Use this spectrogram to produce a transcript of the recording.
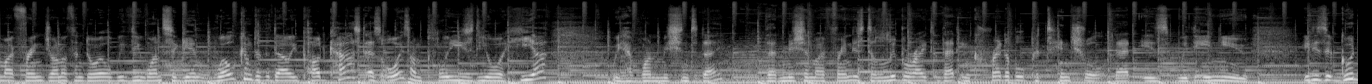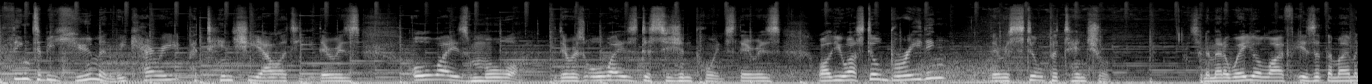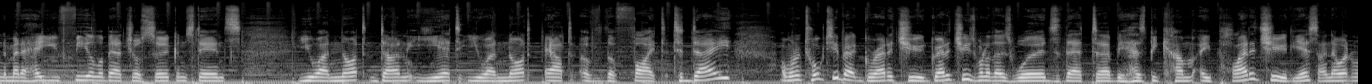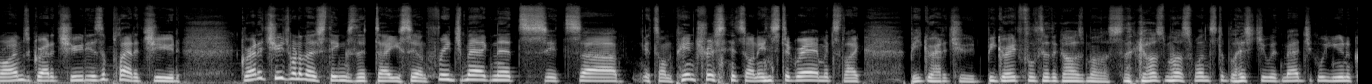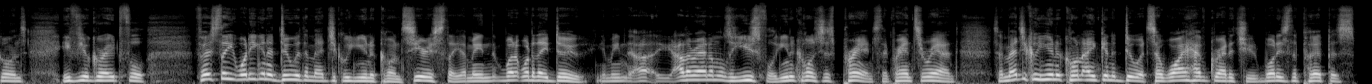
my friend Jonathan Doyle with you once again. Welcome to the Daily Podcast. As always, I'm pleased you're here. We have one mission today. That mission, my friend, is to liberate that incredible potential that is within you. It is a good thing to be human. We carry potentiality. There is always more. There is always decision points. There is, while you are still breathing, there is still potential. So, no matter where your life is at the moment, no matter how you feel about your circumstance, you are not done yet. You are not out of the fight. Today, I want to talk to you about gratitude. Gratitude is one of those words that uh, has become a platitude. Yes, I know it rhymes. Gratitude is a platitude. Gratitude is one of those things that uh, you see on fridge magnets. It's uh, it's on Pinterest. It's on Instagram. It's like, be gratitude. Be grateful to the cosmos. The cosmos wants to bless you with magical unicorns. If you're grateful. Firstly, what are you going to do with a magical unicorn? Seriously, I mean, what what do they do? I mean, uh, other animals are useful. Unicorns just prance. They prance around. So magical unicorn ain't going to do it. So why have gratitude? What is the purpose?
